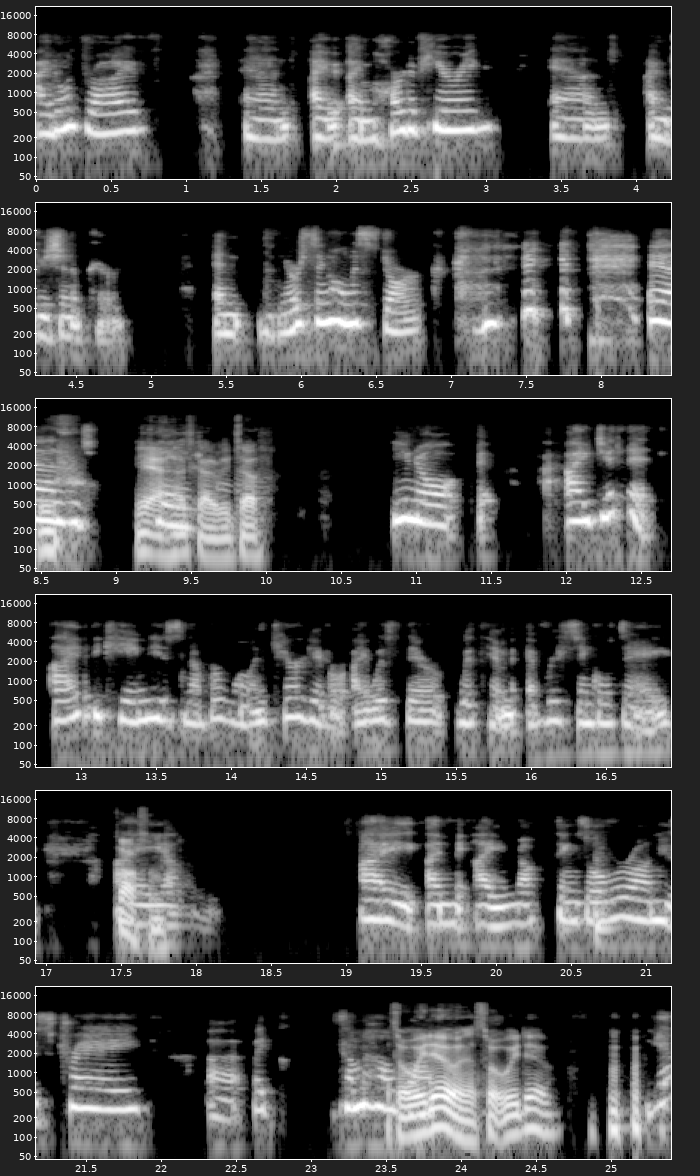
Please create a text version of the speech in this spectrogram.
I don't drive and I, I'm hard of hearing and I'm vision impaired. And the nursing home is dark. and Oof. Yeah, they, that's got to be tough. you know, I did it. I became his number one caregiver. I was there with him every single day. That's I awesome. um, I I I knocked things over on his tray. Uh, like somehow That's what we do. That's what we do. yeah.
